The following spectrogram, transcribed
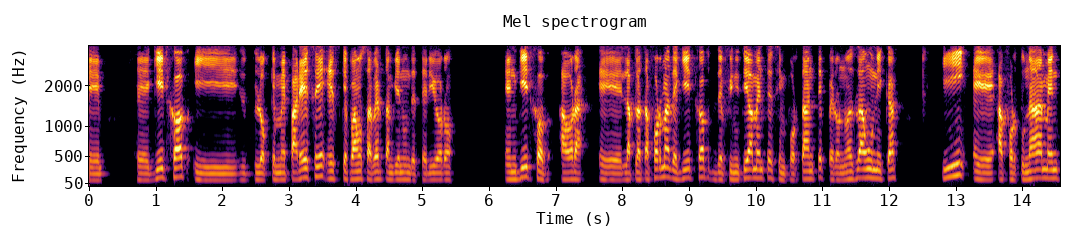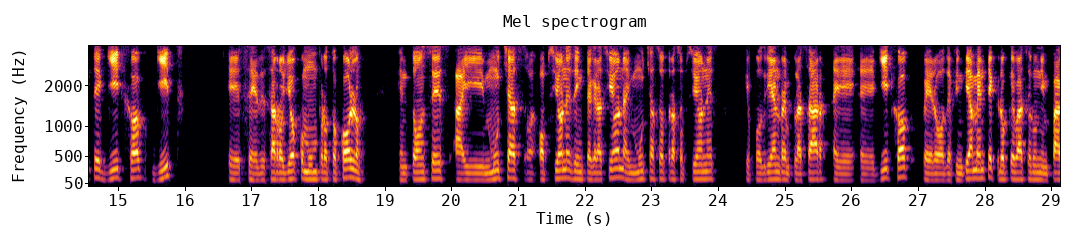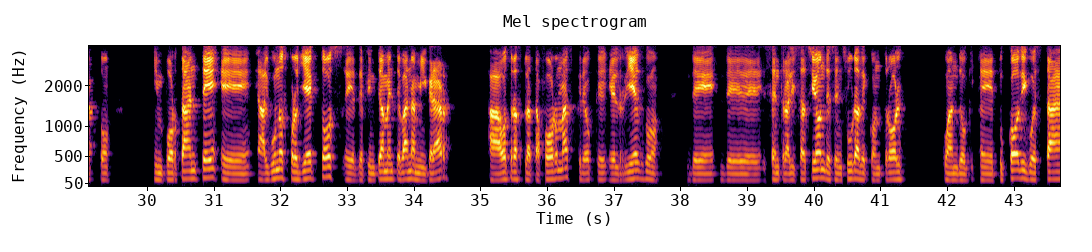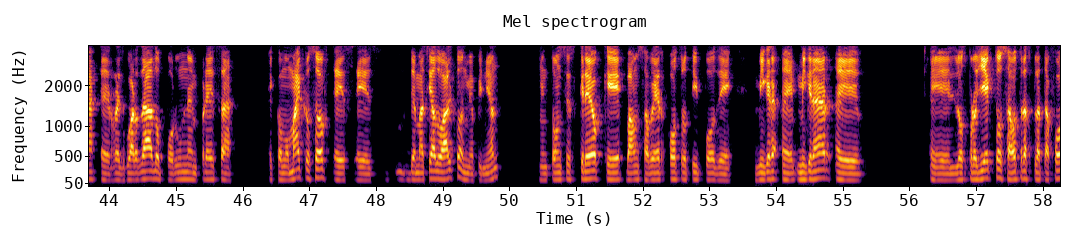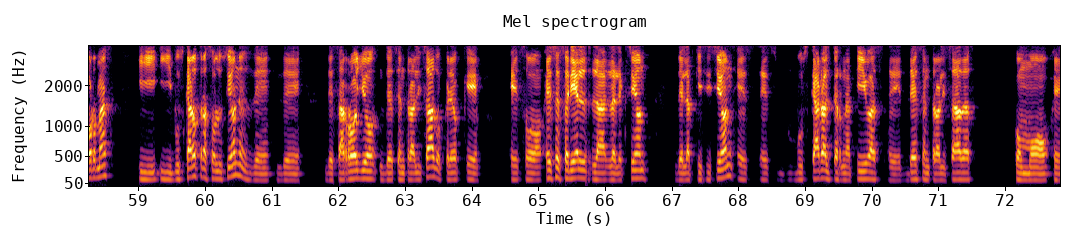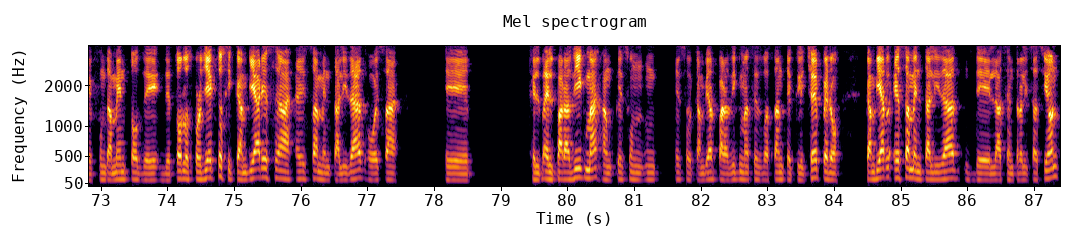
eh, GitHub y lo que me parece es que vamos a ver también un deterioro en GitHub. Ahora, eh, la plataforma de GitHub definitivamente es importante, pero no es la única. Y eh, afortunadamente GitHub, Git, se desarrolló como un protocolo. Entonces hay muchas opciones de integración, hay muchas otras opciones que podrían reemplazar GitHub, pero definitivamente creo que va a ser un impacto importante. Eh, algunos proyectos eh, definitivamente van a migrar a otras plataformas. Creo que el riesgo de, centralización, de censura, de control, cuando eh, tu código está resguardado por una empresa como Microsoft, es, es, demasiado alto, en mi opinión. Entonces, creo que vamos a ver otro tipo de migrar los proyectos a otras plataformas y, buscar otras soluciones de, desarrollo descentralizado. Creo que eso, eso sería la, la lección de la adquisición, es, buscar alternativas eh, descentralizadas como eh, fundamento de, todos los proyectos y cambiar esa, esa mentalidad o esa eh, el, paradigma, aunque es un, eso de cambiar paradigmas es bastante cliché, pero cambiar esa mentalidad de la centralización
